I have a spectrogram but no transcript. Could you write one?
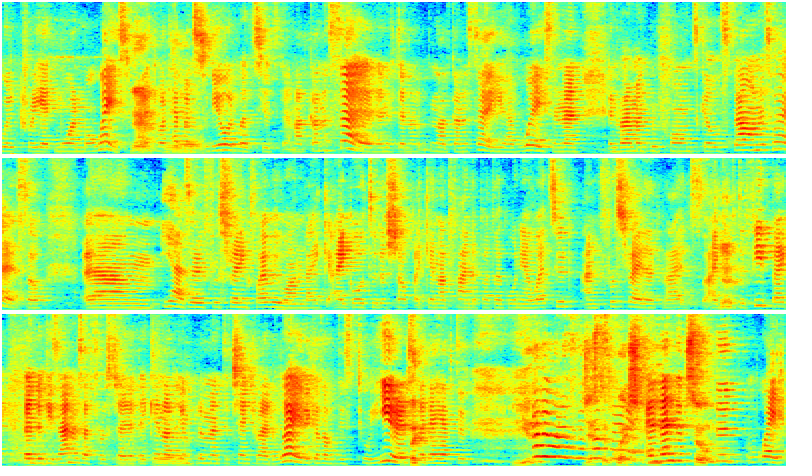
will create more and more waste, Yeah. right? What happens to the old wetsuits? They're not gonna sell, and if they're not, not gonna sell, you have waste, and then environmental performance goes down as well. So. Um, yeah, it's very frustrating for everyone. Like I go to the shop, I cannot find a Patagonia wetsuit. I'm frustrated, right? So I Yeah. give the feedback. Then the designers are frustrated. They cannot Yeah. implement the change right away because of these two years. But But they have to. you- Everyone is just a question. And then the, So- the wait,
